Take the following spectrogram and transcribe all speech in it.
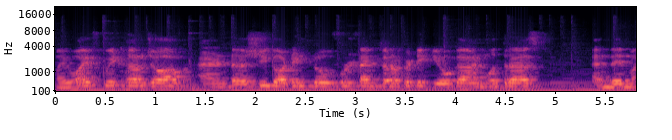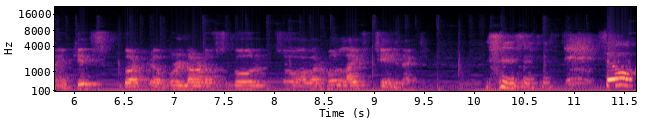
My wife quit her job and uh, she got into full-time therapeutic yoga and mudras. And then my kids got uh, pulled out of school. So our whole life changed actually. So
